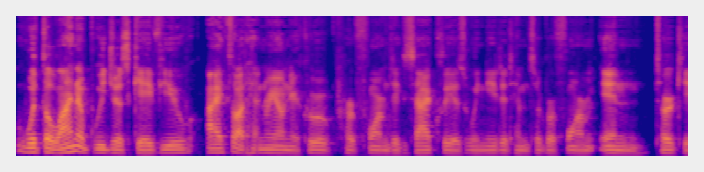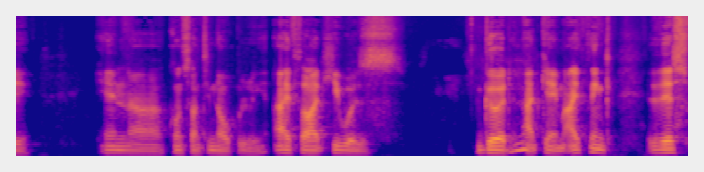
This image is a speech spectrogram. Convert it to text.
with the lineup we just gave you, I thought Henry Onyekuru performed exactly as we needed him to perform in Turkey in uh, Constantinople. I thought he was good in that game. I think this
